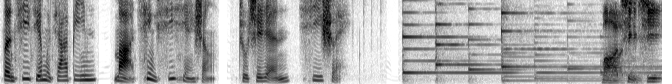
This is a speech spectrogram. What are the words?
本期节目嘉宾马庆西先生，主持人溪水。马庆西，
